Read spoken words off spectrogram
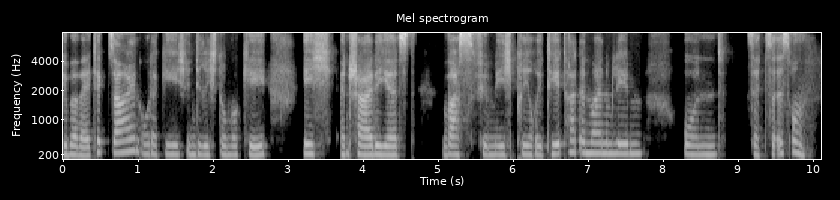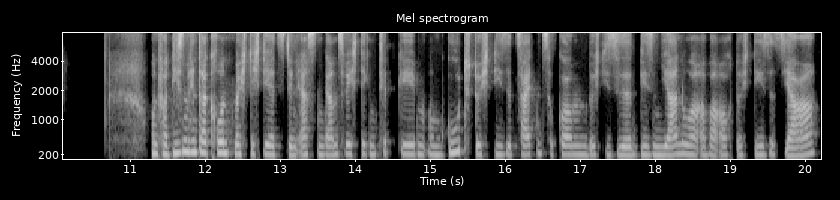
überwältigt sein oder gehe ich in die Richtung, okay, ich entscheide jetzt, was für mich Priorität hat in meinem Leben und setze es um. Und vor diesem Hintergrund möchte ich dir jetzt den ersten ganz wichtigen Tipp geben, um gut durch diese Zeiten zu kommen, durch diese, diesen Januar, aber auch durch dieses Jahr.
